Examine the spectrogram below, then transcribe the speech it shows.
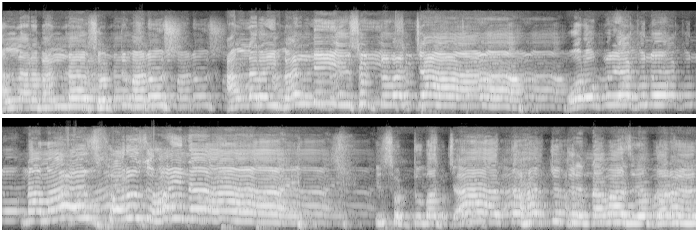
আল্লাহর বান্দা ছোট্ট মানুষ, আল্লাহর ওই বান্দি ছোট্ট বাচ্চা, ওর উপরে এখনও নামাজ ফরজ হয় নাই। ছোট্ট বাচ্চা তাহাজ্জুদের নামাজে দাঁড়ায়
